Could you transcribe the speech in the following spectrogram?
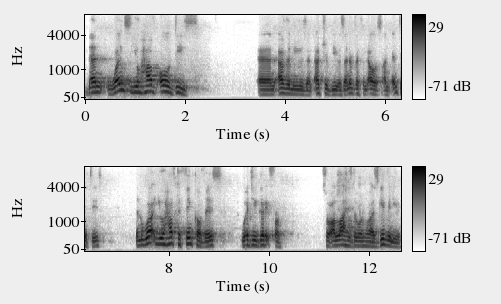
then once you have all these and avenues and attributes and everything else and entities, then what you have to think of is where do you get it from? So Allah is the one who has given you.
